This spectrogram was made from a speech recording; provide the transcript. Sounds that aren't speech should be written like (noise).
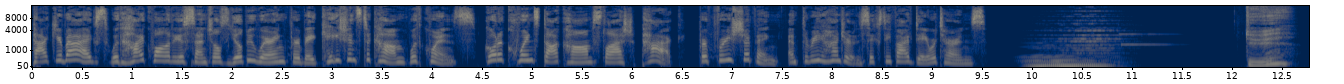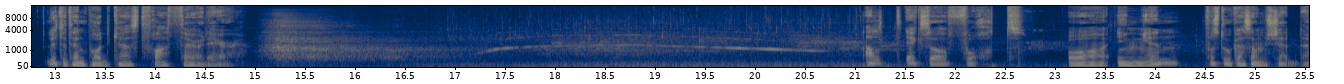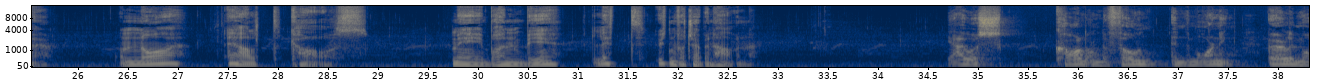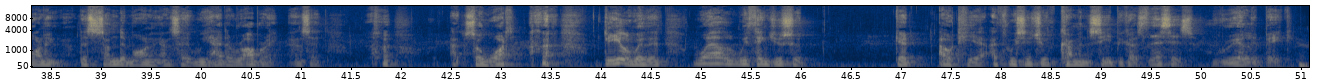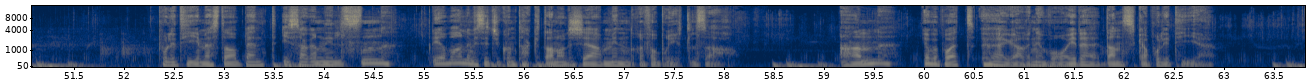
Pack your bags with high-quality essentials you'll be wearing for vacations to come with Quince. Go to quince.com slash pack for free shipping and 365-day returns. Du lytter til en podcast fra Third Air. Alt gikk så fort, og ingen forsto hva som skjedde. Og nå er alt kaos. Vi er i Brønnby, litt utenfor København. I was called on the phone in the morning, early morning, this Sunday morning, and said we had a robbery. And said, (laughs) so what? (laughs) Deal with it. Well, we think you should get out here. I think we should come and see because this is really big. Politimester Bent Isager Nilsen blir vanligvis ikke kontakta når det skjer mindre forbrytelser. Han jobber på et høyere nivå i det danske politiet.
